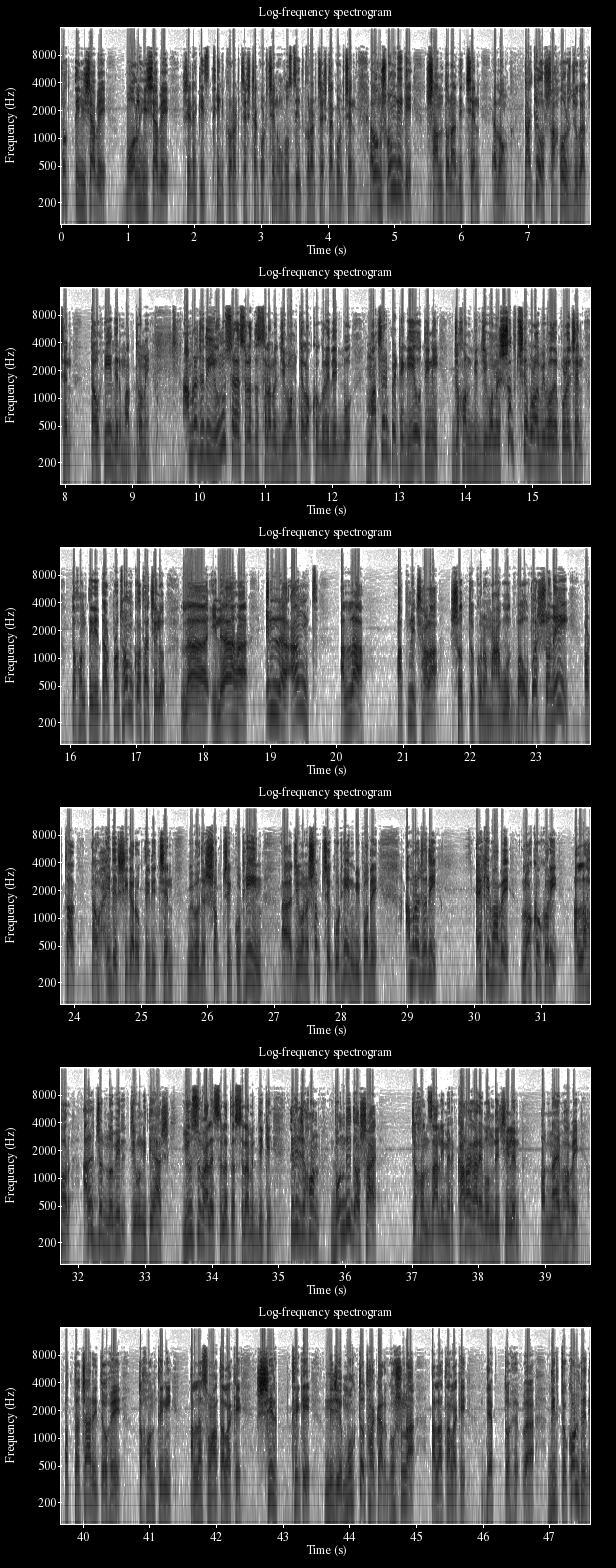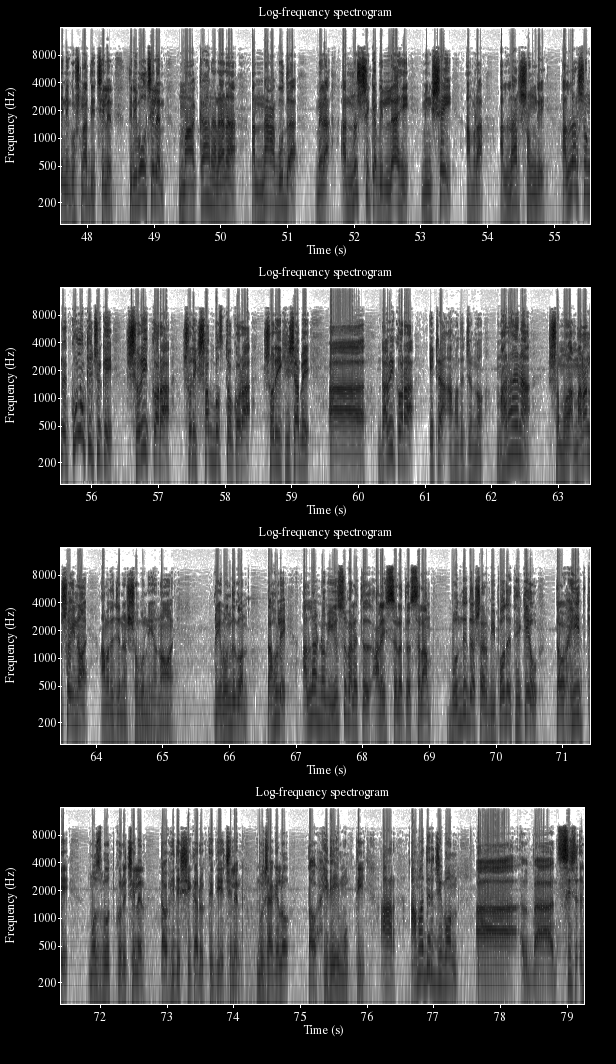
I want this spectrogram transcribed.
শক্তি হিসাবে, বল হিসাবে সেটাকে স্থির করার চেষ্টা করছেন, উপস্থিত করার চেষ্টা করছেন এবং সঙ্গীকে সান্ত্বনা দিচ্ছেন এবং তাকেও সাহস যোগাচ্ছেন তৌহিদের মাধ্যমে। আমরা যদি ইউনুস সাল্লাহামের জীবনকে লক্ষ্য করে দেখব, মাছের পেটে গিয়েও তিনি যখন জীবনের সবচেয়ে বড় বিপদে পড়েছেন, তখন তিনি তার প্রথম কথা ছিল, লা ইলাহা ইল্লা আন্ত। আল্লাহ আপনি ছাড়া সত্য কোনো মাবুদ বা উপাস্য নেই। অর্থাৎ তাওহিদের স্বীকারোক্তি দিচ্ছেন বিপদের সবচেয়ে কঠিন জীবনের সবচেয়ে কঠিন বিপদে। আমরা যদি একইভাবে লক্ষ্য করি, আল্লাহর আরেকজন নবীর জীবন ইতিহাস, ইউসুফ আলাহ সাল্লাতামের দিকে। তিনি যখন বন্দি দশায়, যখন জালিমের কারাগারে বন্দী ছিলেন অন্যায়ভাবে অত্যাচারিত হয়ে তখন তিনি আল্লাহ সুমাতালাকে শির থেকে নিজে মুক্ত থাকার ঘোষণা আল্লাহ তালাকে দেপ্ত দীপ্ত কণ্ঠে তিনি ঘোষণা দিচ্ছিলেন। তিনি বলছিলেন, মা কান আলানা আন্না আবুদা মেরা আন্নুশিকা বিল্লাহি মিংসাই আমরা আল্লাহর সঙ্গে আল্লাহর সঙ্গে কোনো কিছুকে শরিক করা, শরিক সাব্যস্ত করা, শরিক হিসাবে দাবি করা, এটা আমাদের জন্য মানায় না মানানসই নয়, আমাদের জন্য শোভনীয় নয়। প্রিয় বন্ধুগণ তাহলে আল্লাহ নবী ইউসুফ আলাইসাল্লাম বন্দি দশার বিপদে থেকেও তাওহিদকে মজবুত করেছিলেন, তাওহিদের স্বীকারোক্তি দিয়েছিলেন। বোঝা গেল তাওহিদেই মুক্তি। আর আমাদের জীবন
